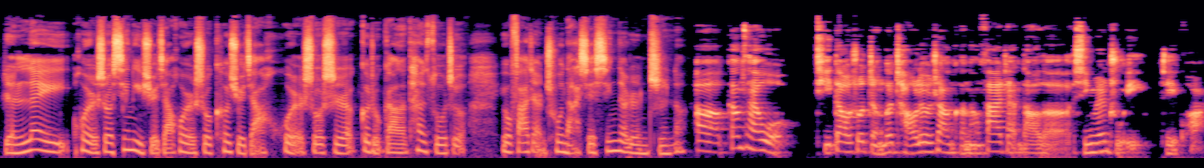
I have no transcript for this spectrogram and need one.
人类或者说心理学家，或者说科学家，或者说是各种各样的探索者，又发展出哪些新的认知呢？呃，刚才我。提到说，整个潮流上可能发展到了行为主义这一块儿，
